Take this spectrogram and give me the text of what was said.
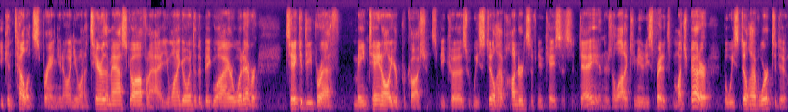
you can tell it's spring, you know, and you want to tear the mask off and I, you want to go into the big Y or whatever. Take a deep breath, maintain all your precautions because we still have hundreds of new cases a day and there's a lot of community spread. It's much better, but we still have work to do.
